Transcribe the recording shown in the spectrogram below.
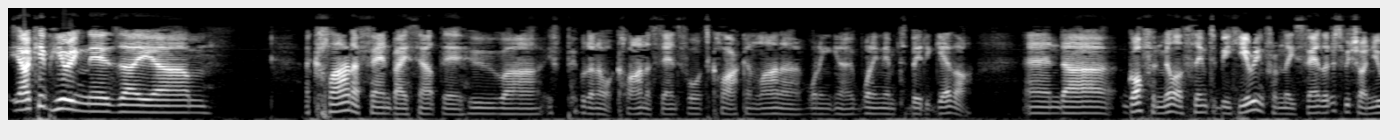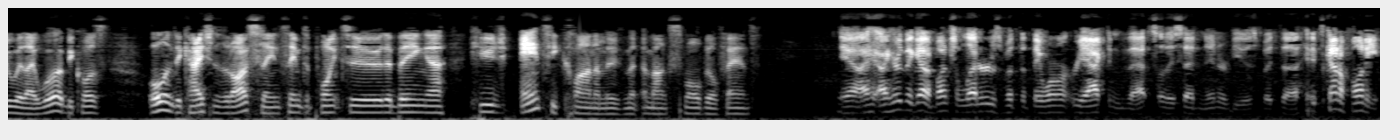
Yeah, I keep hearing there's a um, a Clana fan base out there who, uh, if people don't know what Clana stands for, it's Clark and Lana wanting, you know, wanting them to be together. And uh, Gough and Miller seem to be hearing from these fans. I just wish I knew where they were because all indications that I've seen seem to point to there being a huge anti-Clana movement amongst Smallville fans. Yeah, I, I hear they got a bunch of letters, but that they weren't reacting to that, so they said in interviews. But uh, it's kind of funny.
